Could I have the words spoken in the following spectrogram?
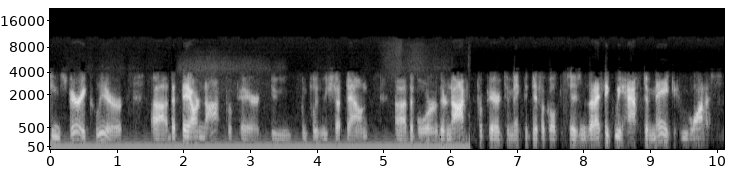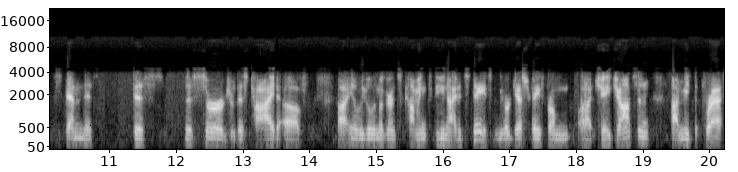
seems very clear uh, that they are not prepared to completely shut down uh, the border. They're not prepared to make the difficult decisions that I think we have to make if we want to stem this this this surge or this tide of uh, illegal immigrants coming to the United States. We heard yesterday from uh, Jeh Johnson on Meet the Press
